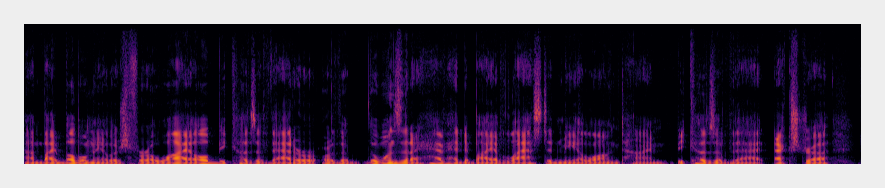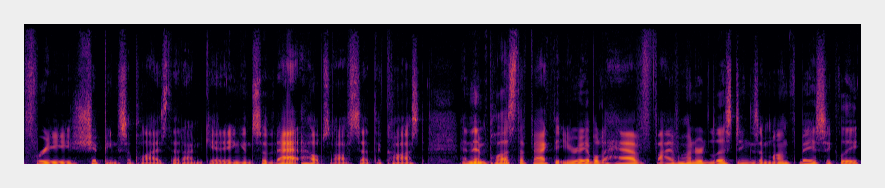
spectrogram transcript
um, buy bubble mailers for a while because of that, or, or the, the ones that I have had to buy have lasted me a long time because of that extra free shipping supplies that I'm getting. And so that helps offset the cost. And then plus the fact that you're able to have 500 listings a month basically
